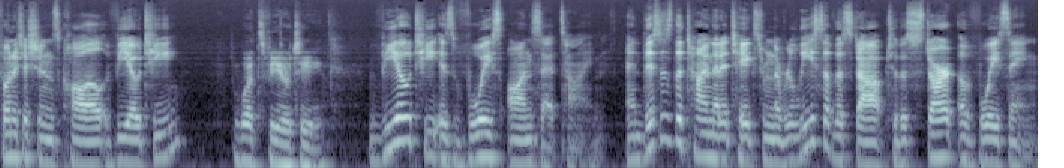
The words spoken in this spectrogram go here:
phoneticians call VOT, What's VOT? VOT is voice onset time, and this is the time that it takes from the release of the stop to the start of voicing,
